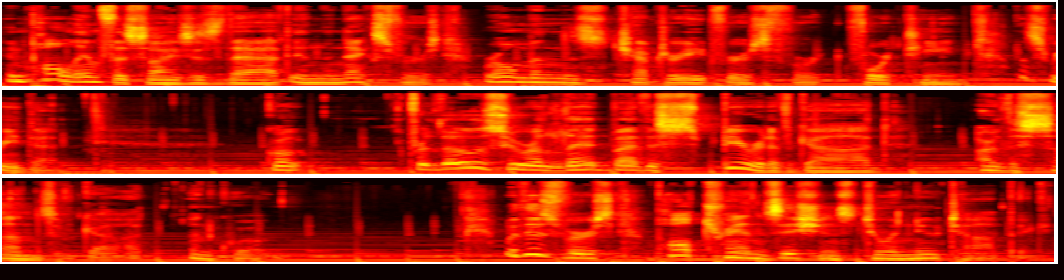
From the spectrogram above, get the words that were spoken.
And Paul emphasizes that in the next verse, Romans chapter 8 verse 14. Let's read that. Quote, "For those who are led by the Spirit of God are the sons of God." Unquote. With this verse, Paul transitions to a new topic,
